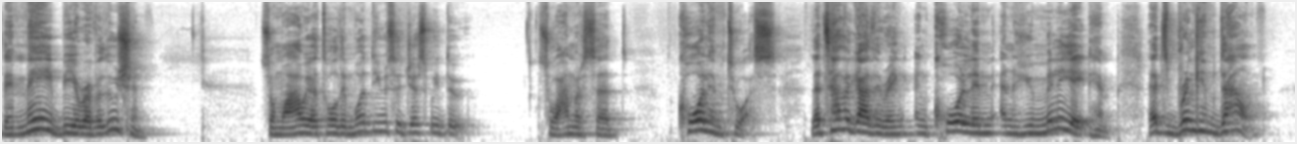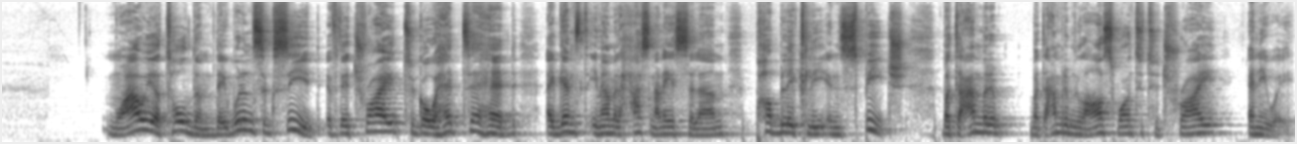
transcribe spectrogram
there may be a revolution. So Muawiyah told him, What do you suggest we do? So Amr said, Call him to us. Let's have a gathering and call him and humiliate him. Let's bring him down. Muawiyah told them they wouldn't succeed if they tried to go head to head against Imam al-Hasan salam publicly in speech. But Amr, but Amr ibn al-As wanted to try anyway.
